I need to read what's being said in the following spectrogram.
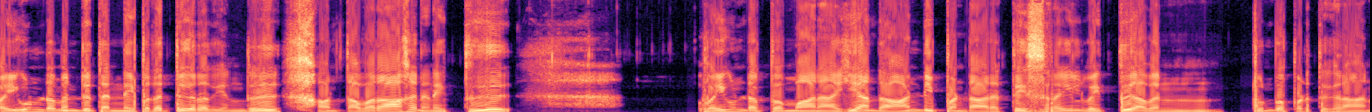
வைகுண்டம் என்று தன்னை பதட்டுகிறது என்று அவன் தவறாக நினைத்து வைகுண்ட பெம்மானாகி அந்த ஆண்டி பண்டாரத்தை சிறையில் வைத்து அவன் துன்பப்படுத்துகிறான்.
